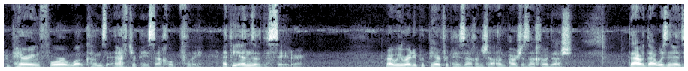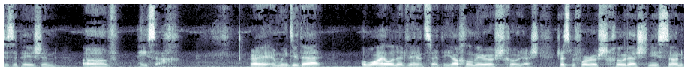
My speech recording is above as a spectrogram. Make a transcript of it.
Preparing for what comes after Pesach, hopefully, at the end of the Seder. Right, we already prepared for Pesach on, on Parshas HaChodesh. That, that was in anticipation of Pesach. Right, and we do that a while in advance, right? The Yachal Me Rosh Chodesh. Just before Rosh Chodesh Nisan,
